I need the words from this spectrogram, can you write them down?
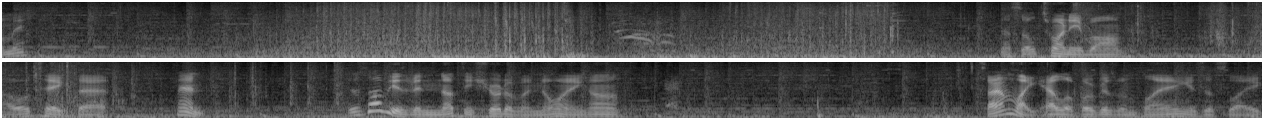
me? That's a 20 bomb. I will take that. Man, this lobby has been nothing short of annoying, huh? So I'm like hella focused when playing. It's just like,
